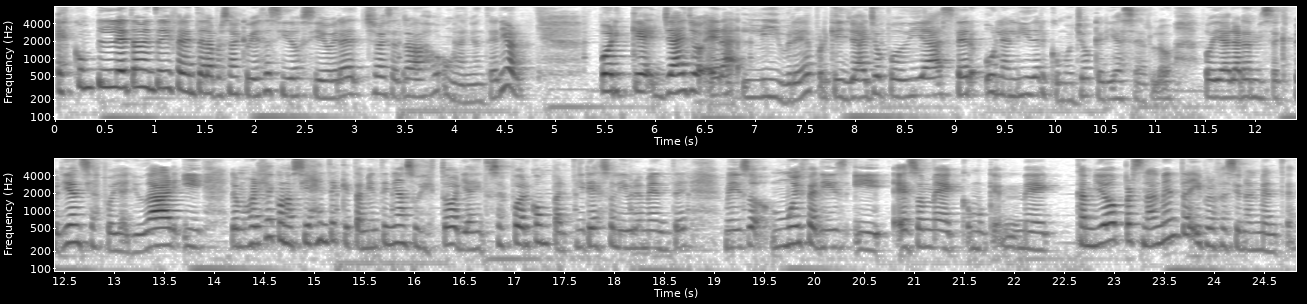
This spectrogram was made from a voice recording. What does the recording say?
es completamente diferente a la persona que hubiese sido si hubiera hecho ese trabajo un año anterior porque ya yo era libre, porque ya yo podía ser una líder como yo quería hacerlo, podía hablar de mis experiencias, podía ayudar y lo mejor es que conocí a gente que también tenía sus historias, entonces poder compartir eso libremente me hizo muy feliz y eso me como que me cambió personalmente y profesionalmente.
